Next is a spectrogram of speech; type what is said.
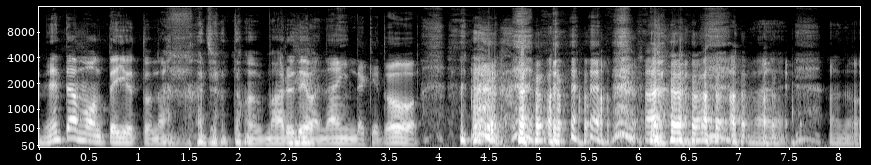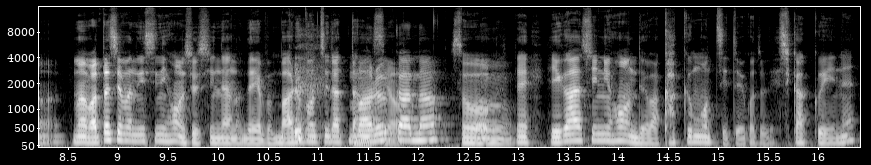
メタモンって言うとなんかちょっと丸ではないんだけど。はい。あのまあ私は西日本出身なのでやっぱ丸餅だったんですよ。丸かな？そう、うん。で東日本では角餅ということで四角いね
